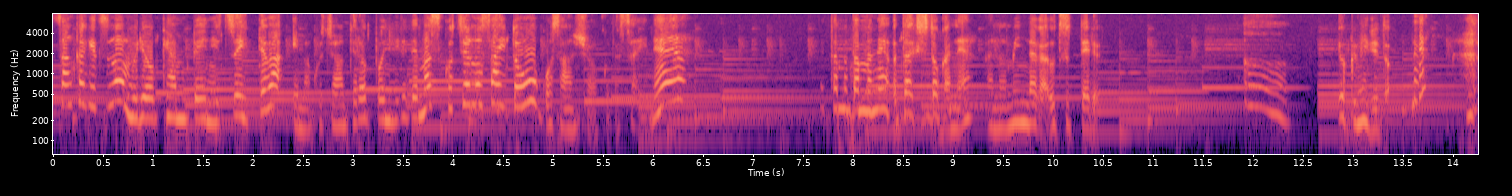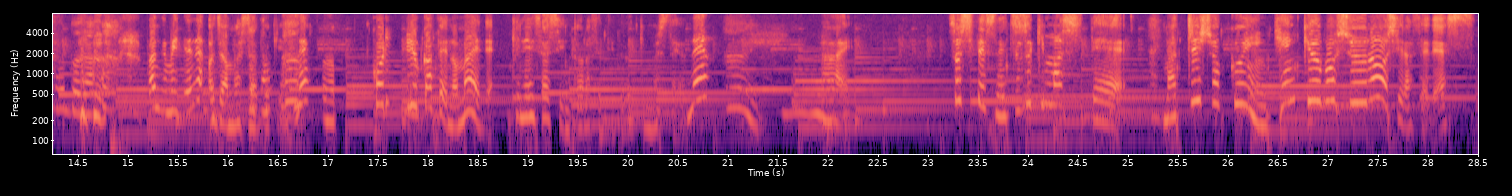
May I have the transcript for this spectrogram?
3ヶ月の無料キャンペーンについては今こちらのテロップに出てますこちらのサイトをご参照くださいね。たまたまね私とかねあのみんなが映ってるあよく見るとねあ、本当だ。番組でねお邪魔した時にねこの交流カフェの前で記念写真撮らせていただきましたよね。はい。はい。そしてですね続きまして町職員緊急募集のお知らせです。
